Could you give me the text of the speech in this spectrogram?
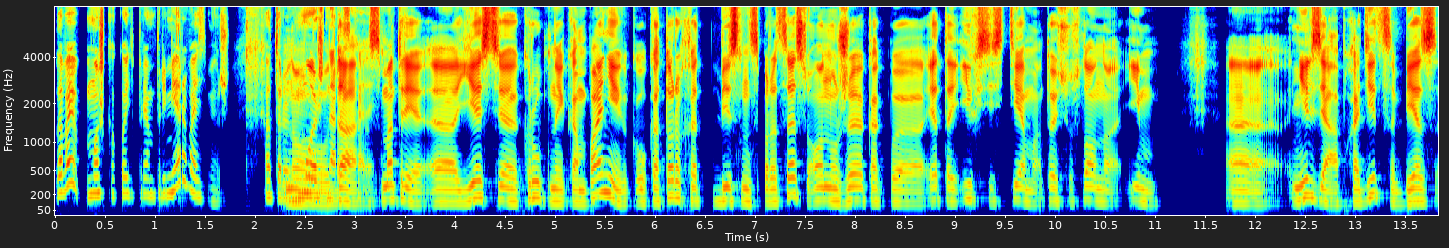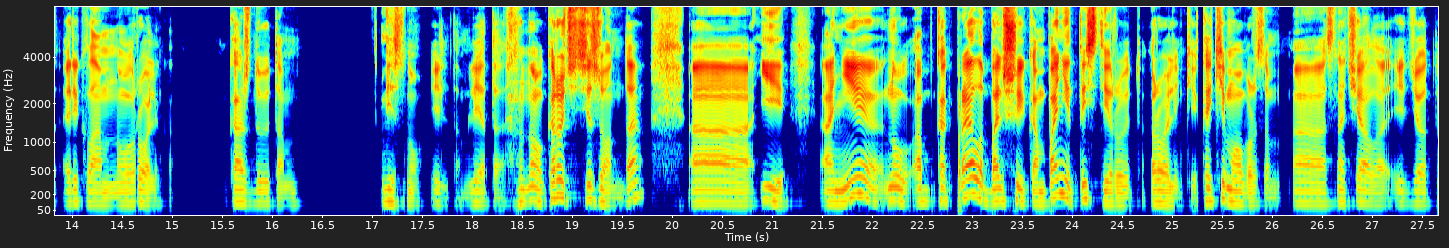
Давай, может, какой-то прям пример возьмешь, который Ну, можно да, рассказать. смотри, э, есть э, крупные компании, у которых бизнес-процесс, он уже как бы, это их система. То есть, условно, им э, нельзя обходиться без рекламного ролика. Каждую там весну или там лето, ну, короче, сезон, да, А, и они, ну, как правило, большие компании тестируют ролики. Каким образом? А, Сначала идет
